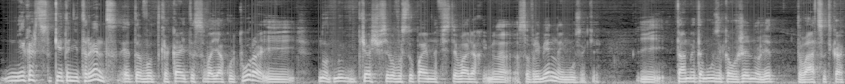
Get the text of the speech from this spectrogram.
мне кажется, все-таки это не тренд, это вот какая-то своя культура. И ну, мы чаще всего выступаем на фестивалях именно современной музыки. И там эта музыка уже ну, лет 20 как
